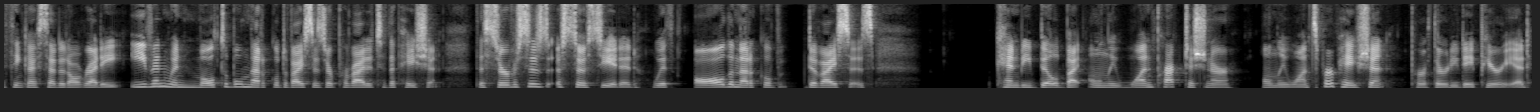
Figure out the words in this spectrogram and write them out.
think I've said it already. Even when multiple medical devices are provided to the patient, the services associated with all the medical devices can be billed by only one practitioner, only once per patient per 30 day period,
